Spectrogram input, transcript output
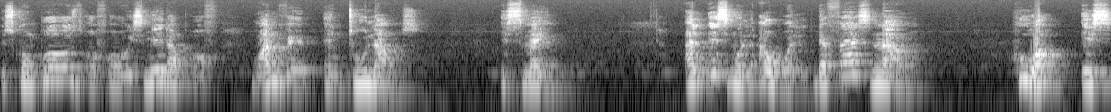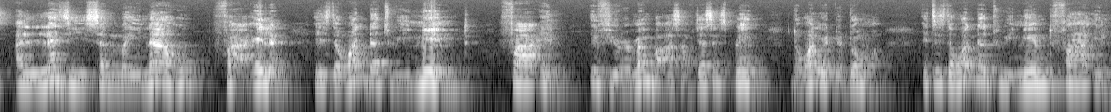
is composed of or is made up of one verb and two nouns اسمين الاسم الأول the first noun هو is الذي سميناه فاعلا is the one that we named fa'il. If you remember, as I've just explained, the one with the dhamma, it is the one that we named fa'il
